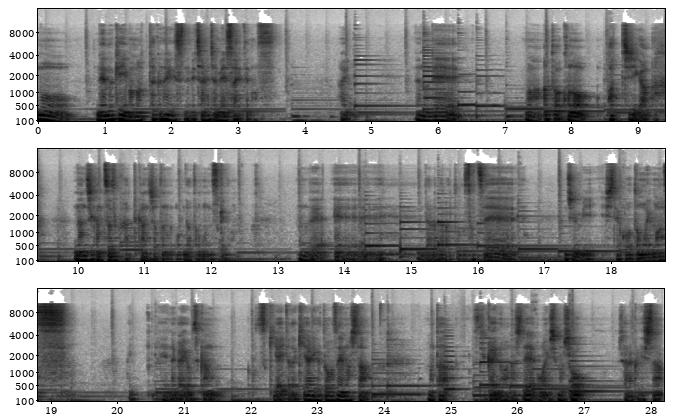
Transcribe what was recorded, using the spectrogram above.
もう眠気今全くないですね。めちゃめちゃ目冴えてます。はい。なのでまああとはこのパッチリが 何時間続くかって感じだったんだと思うんですけど。なので、えー、だらだらと撮影準備していこうと思います、はい。えー、長いお時間付き合いいただきありがとうございました。また次回の話でお会いしましょう。シャラクでした。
